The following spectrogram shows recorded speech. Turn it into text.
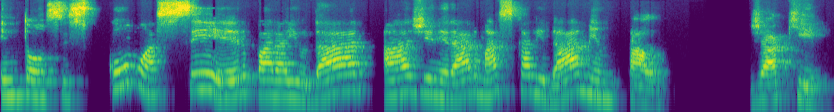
Então, como fazer para ajudar a generar mais qualidade mental? Já que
